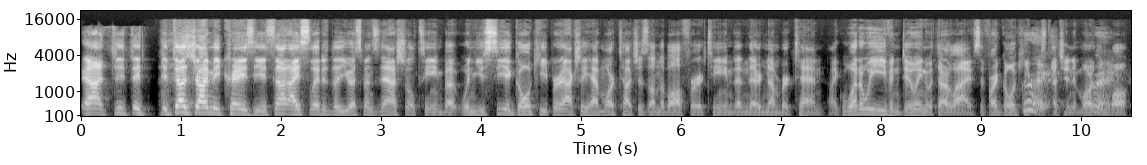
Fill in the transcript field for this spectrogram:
Yeah, it, it, it does drive me crazy. It's not isolated to the U.S. men's national team, but when you see a goalkeeper actually have more touches on the ball for a team than their number 10, like what are we even doing with our lives if our goalkeeper's Right, touching it more than right. ball?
